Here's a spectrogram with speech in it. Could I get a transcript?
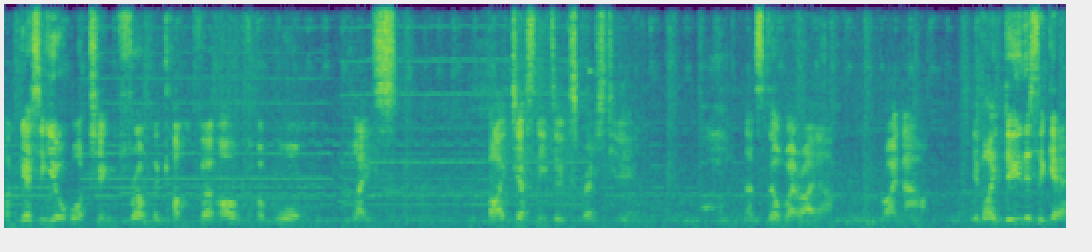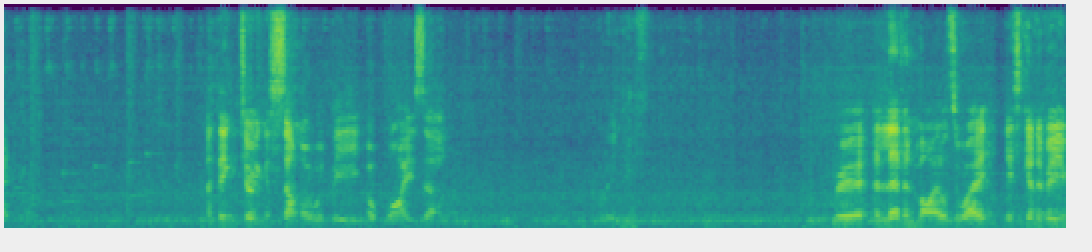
I'm guessing you're watching from the comfort of a warm place, but I just need to express to you that's not where I am right now. If I do this again, I think during the summer would be a wiser move. We're 11 miles away. It's going to be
